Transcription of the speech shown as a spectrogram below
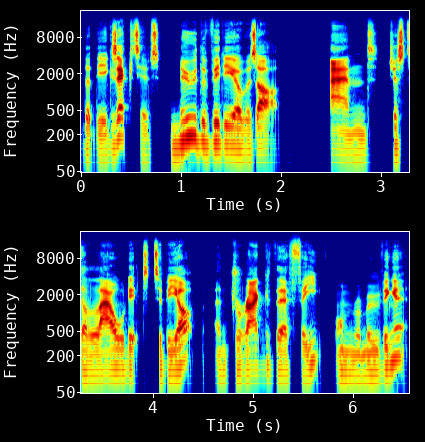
that the executives knew the video was up and just allowed it to be up and dragged their feet on removing it.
